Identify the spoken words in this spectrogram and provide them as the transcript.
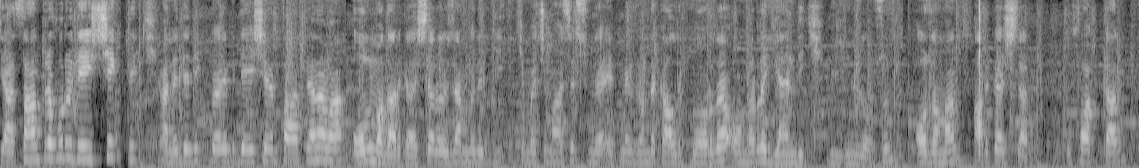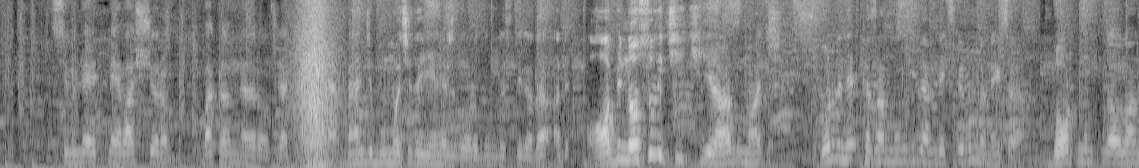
ya Santrafor'u değişecektik. Hani dedik böyle bir değişelim falan filan ama olmadı arkadaşlar. O yüzden böyle bir iki maçı maalesef simüle etmek zorunda kaldık bu arada. Onları da yendik bilginiz olsun. O zaman arkadaşlar ufaktan simüle etmeye başlıyorum. Bakalım neler olacak. Yani bence bu maçı da yeneriz bu arada Bundesliga'da. Hadi. Abi nasıl 2-2 ya bu maç? Bu arada net kazanmamızı ben bekliyordum da neyse. Dortmund'la olan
